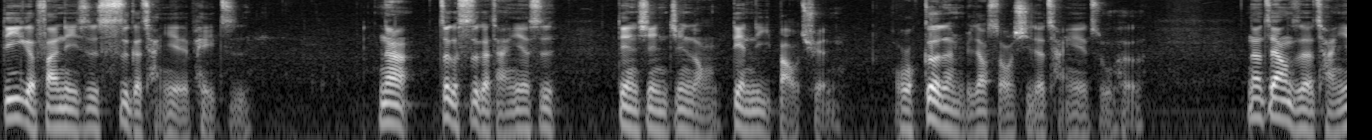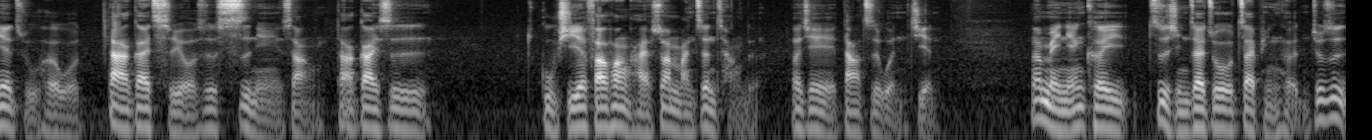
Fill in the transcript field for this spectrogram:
第一个范例是四个产业的配置，那这个四个产业是电信、金融、电力、保全，我个人比较熟悉的产业组合。那这样子的产业组合，我大概持有是四年以上，大概是股息的发放还算蛮正常的，而且也大致稳健。那每年可以自行再做再平衡，就是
